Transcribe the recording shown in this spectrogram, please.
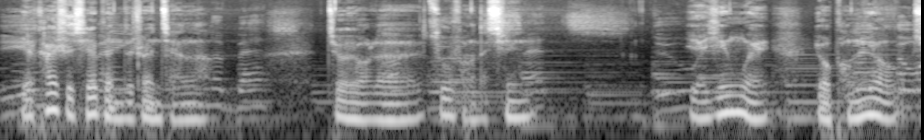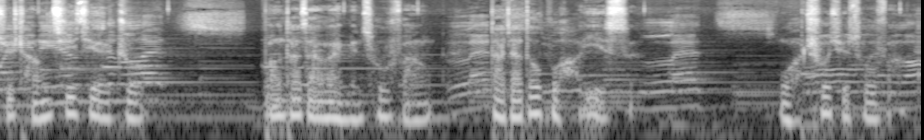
也开始写本子赚钱了，就有了租房的心。也因为有朋友需长期借住，帮他在外面租房，大家都不好意思。我出去租房，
